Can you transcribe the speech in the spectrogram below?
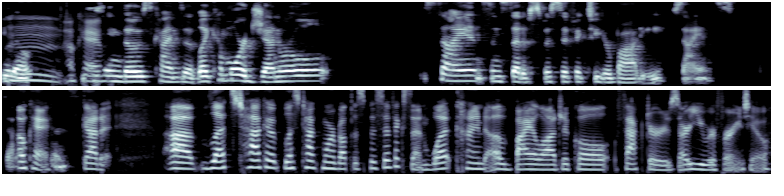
you know, Mm, okay. using those kinds of like a more general science instead of specific to your body science. if that makes Okay. Got it. Uh, let's talk. Let's talk more about the specifics then. What kind of biological factors are you referring to?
